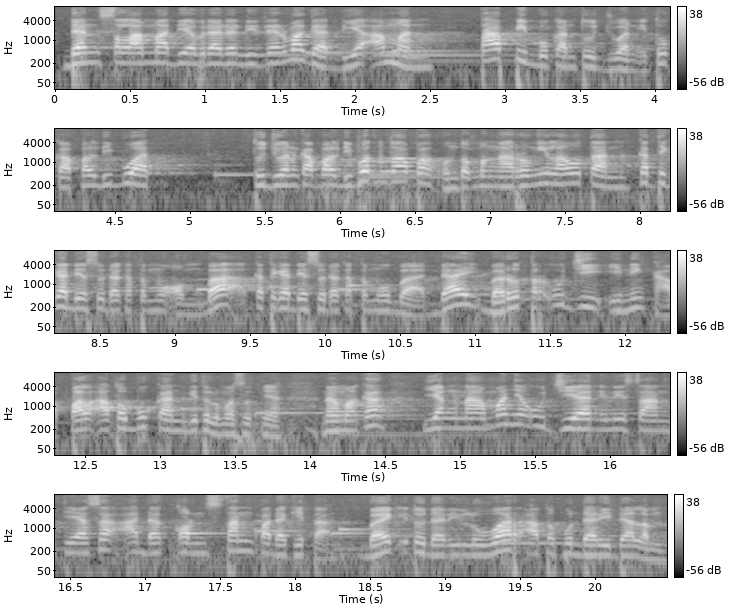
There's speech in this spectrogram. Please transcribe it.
Dan selama dia berada di dermaga, dia aman. Tapi bukan tujuan itu kapal dibuat. Tujuan kapal dibuat untuk apa? Untuk mengarungi lautan. Ketika dia sudah ketemu ombak, ketika dia sudah ketemu badai, baru teruji ini kapal atau bukan gitu loh maksudnya. Nah maka yang namanya ujian ini senantiasa ada konstan pada kita. Baik itu dari luar ataupun dari dalam.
